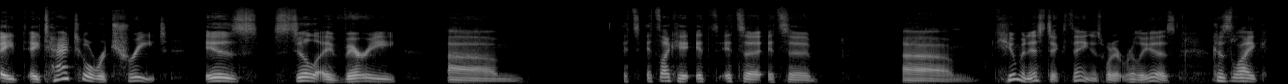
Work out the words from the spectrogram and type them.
a a tactical retreat is still a very um it's it's like a it's it's a it's a um humanistic thing is what it really is because like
